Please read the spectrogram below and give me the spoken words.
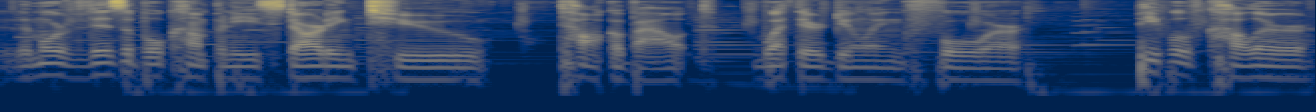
the more visible companies starting to talk about what they're doing for people of color,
